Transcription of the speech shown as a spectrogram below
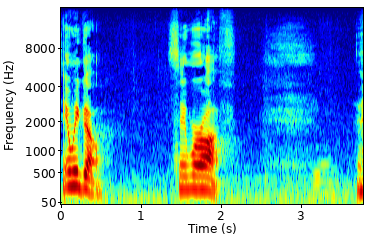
here we go. Say we're off.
